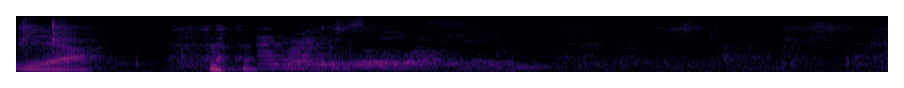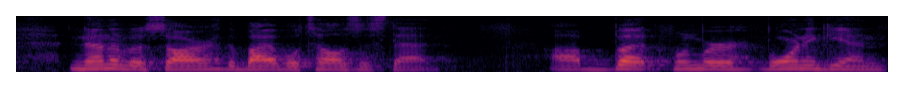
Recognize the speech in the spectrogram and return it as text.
awkward. Yeah. I Mine make was a little mistakes. walking. None of us are. The Bible tells us that. Uh, but when we're born again,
